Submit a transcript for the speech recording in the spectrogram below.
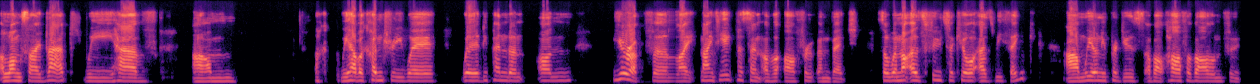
Alongside that, we have um, a- we have a country where we're dependent on Europe for like 98% of our- fruit and veg. So we're not as food secure as we think. Um, we only produce about half of our own food.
